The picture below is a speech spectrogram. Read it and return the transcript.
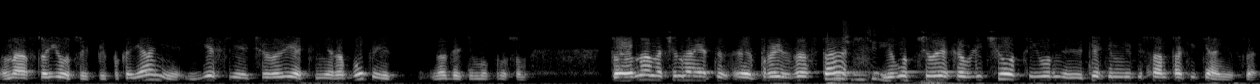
она остается и при покаянии. Если человек не работает над этим вопросом, то она начинает э, произрастать, и вот человека влечет, и он э, к этим небесам так и тянется.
